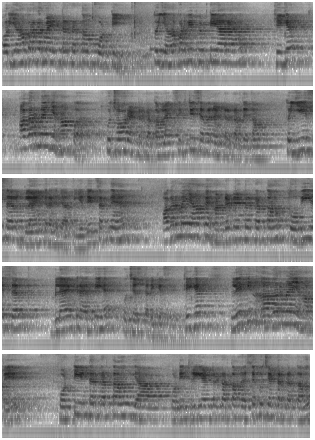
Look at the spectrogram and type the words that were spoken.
और यहाँ पर अगर मैं एंटर करता हूँ 40 तो यहाँ पर भी 50 आ रहा है, ठीक है? अगर मैं यहाँ पर कुछ और एंटर करता हूँ लाइक 67 एंटर कर देता हूँ तो ये सेल ब्लैंक रह जाती है, देख सकते हैं? अगर मैं यहाँ पे 100 एंटर करता हूँ तो भी ये सेल ब्लैंक रहती है कुछ इस तरीके से, ठीक है? लेकिन अगर मैं यहाँ पे 40 एंटर करता हूँ या 43 एंटर करता हूँ, ऐसे कुछ एंटर करता हूँ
